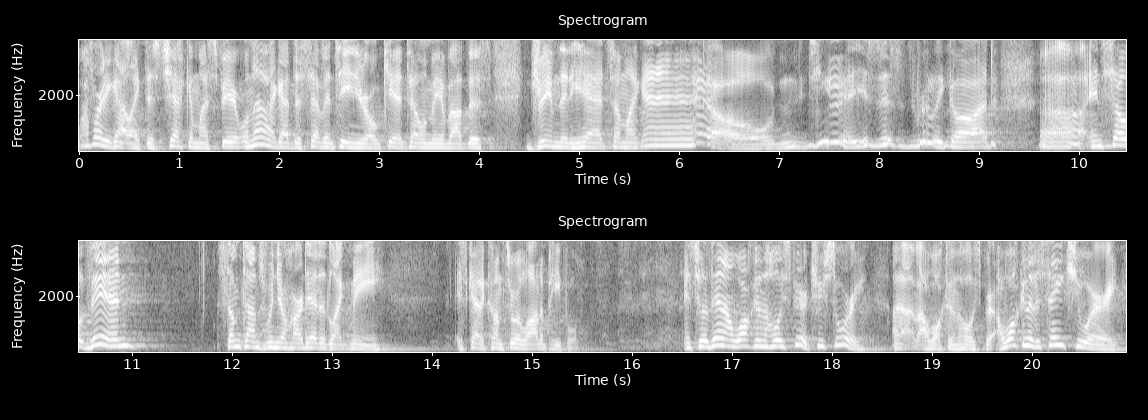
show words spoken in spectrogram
well, I've already got like this check in my spirit. Well, now I got this 17 year old kid telling me about this dream that he had. So I'm like, oh, is this really God? Uh, and so then, sometimes when you're hard headed like me, it's got to come through a lot of people. And so then I walk into the Holy Spirit. True story. I, I walk into the Holy Spirit. I walk into the sanctuary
